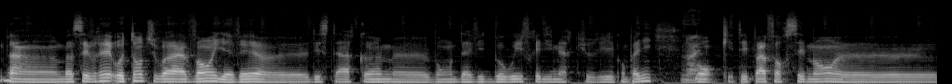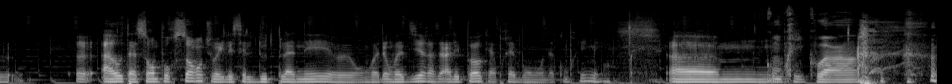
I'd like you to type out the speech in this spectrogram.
Ben, ben c'est vrai, autant tu vois, avant il y avait euh, des stars comme euh, bon, David Bowie, Freddie Mercury et compagnie, Ouais. bon, qui n'étaient pas forcément out à 100%, tu vois, il laissait le doute planer, euh, on, va, on va dire, à, à l'époque, après bon, on a compris, mais. euh, Compris quoi hein.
